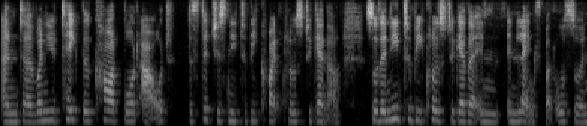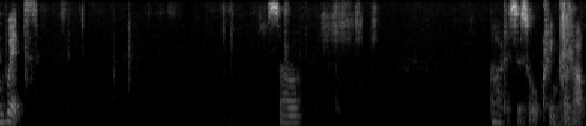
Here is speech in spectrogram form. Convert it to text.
And uh, when you take the cardboard out the stitches need to be quite close together. So they need to be close together in in length but also in width. So oh this is all crinkled up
